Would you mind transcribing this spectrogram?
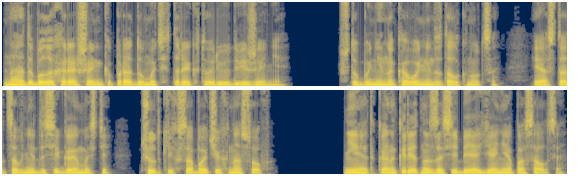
надо было хорошенько продумать траекторию движения, чтобы ни на кого не натолкнуться и остаться в недосягаемости чутких собачьих носов. Нет, конкретно за себя я не опасался.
